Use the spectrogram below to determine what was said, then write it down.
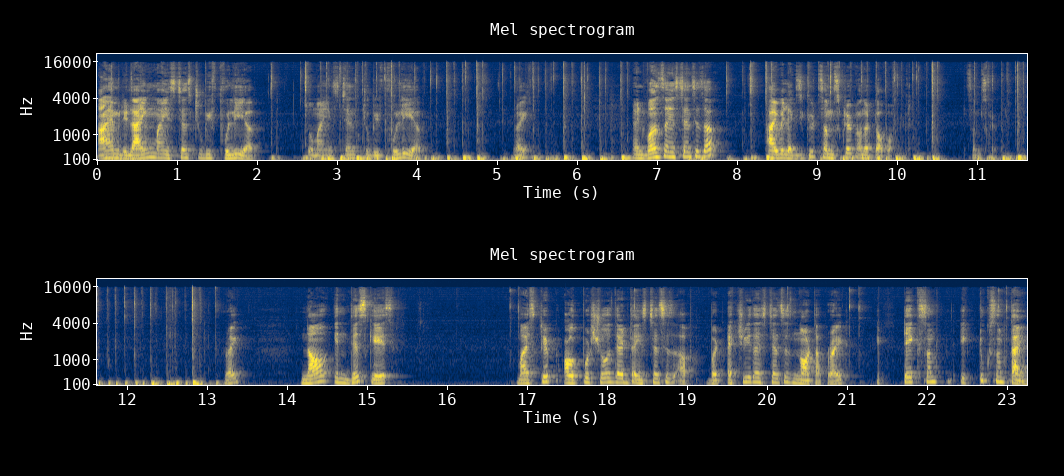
I am relying my instance to be fully up. So my instance to be fully up, right? And once the instance is up, I will execute some script on the top of it, some script, right? Now in this case, my script output shows that the instance is up, but actually the instance is not up, right? It takes some, it took some time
